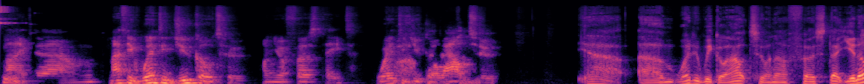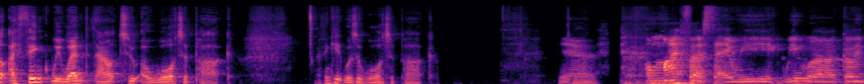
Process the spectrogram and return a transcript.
Hmm. Like um, Matthew, where did you go to on your first date? Where did you go out to? Yeah, um, where did we go out to on our first date? You know, I think we went out to a water park. I think it was a water park. Yeah. yeah. On my first day, we we were going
